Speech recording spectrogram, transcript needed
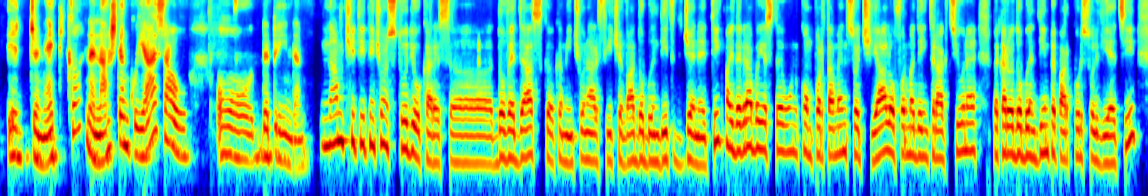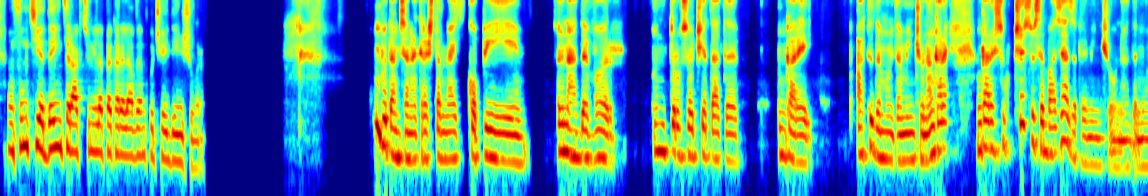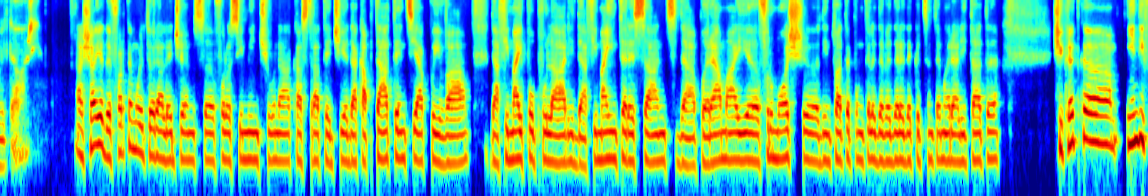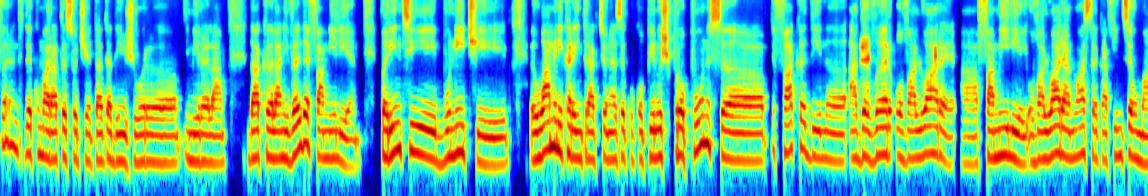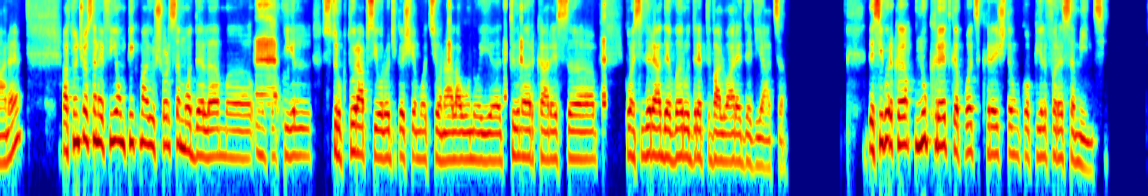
e genetică? Ne naștem cu ea sau o deprindem? N-am citit niciun studiu care să dovedească că minciuna ar fi ceva dobândit genetic, mai degrabă este un comportament social, o formă de interacțiune pe care o dobândim pe parcursul vieții, în funcție de interacțiunile pe care le avem cu cei din jur. Cum putem să ne creștem noi copiii în adevăr într-o societate în care atât de multă minciună, în care, în care succesul se bazează pe minciună de multe ori? Așa e, de foarte multe ori alegem să folosim minciuna ca strategie de a capta atenția cuiva, de a fi mai populari, de a fi mai interesanți, de a părea mai uh, frumoși uh, din toate punctele de vedere decât suntem în realitate. Și cred că, indiferent de cum arată societatea din jur, uh, Mirela, dacă la nivel de familie, părinții, bunicii, oamenii care interacționează cu copilul își propun să facă din uh, adevăr o valoare a familiei, o valoare a noastră ca ființe umane, atunci o să ne fie un pic mai ușor să modelăm uh, un copil, structura psihologică și emoțională a unui uh, tânăr care să considere adevărul drept valoare de viață. Desigur că nu cred că poți crește un copil fără să minți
